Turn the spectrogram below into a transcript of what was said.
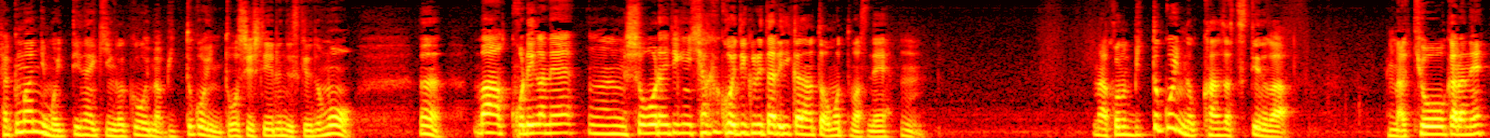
100万にもいっていない金額を今ビットコインに投資しているんですけれどもうん。まあこれがね、うん、将来的に100超えてくれたらいいかなと思ってますね。うん。まあこのビットコインの観察っていうのがまあ今日からね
